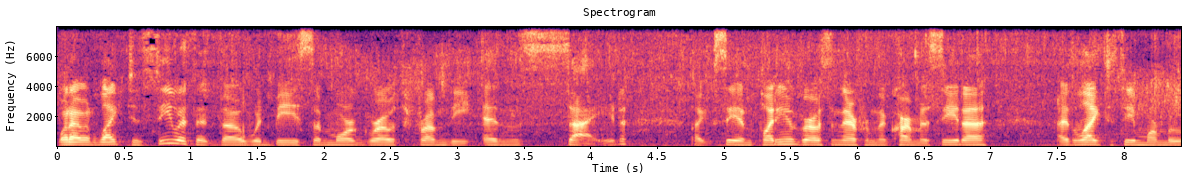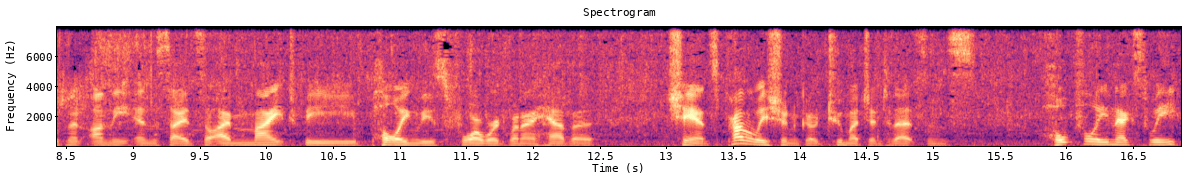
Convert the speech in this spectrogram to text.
What I would like to see with it, though, would be some more growth from the inside. Like seeing plenty of growth in there from the Carmesita. I'd like to see more movement on the inside, so I might be pulling these forward when I have a chance. Probably shouldn't go too much into that since hopefully next week,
